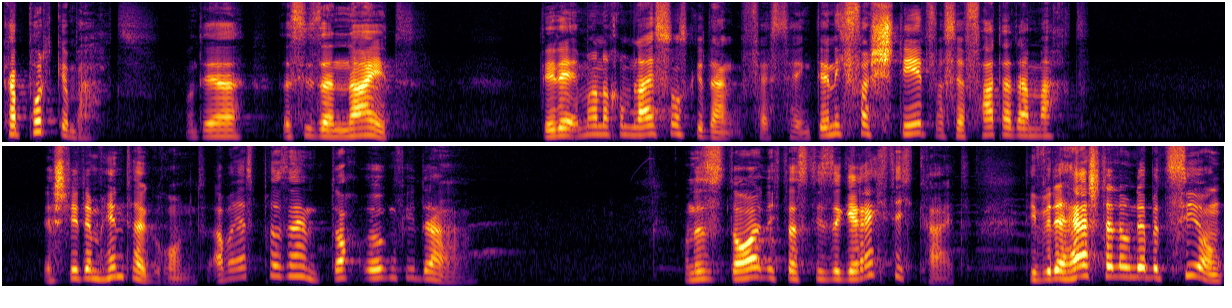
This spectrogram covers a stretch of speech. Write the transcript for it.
kaputt gemacht. Und der, das ist dieser Neid, der, der immer noch im Leistungsgedanken festhängt, der nicht versteht, was der Vater da macht. Er steht im Hintergrund, aber er ist präsent, doch irgendwie da. Und es ist deutlich, dass diese Gerechtigkeit, die Wiederherstellung der Beziehung,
